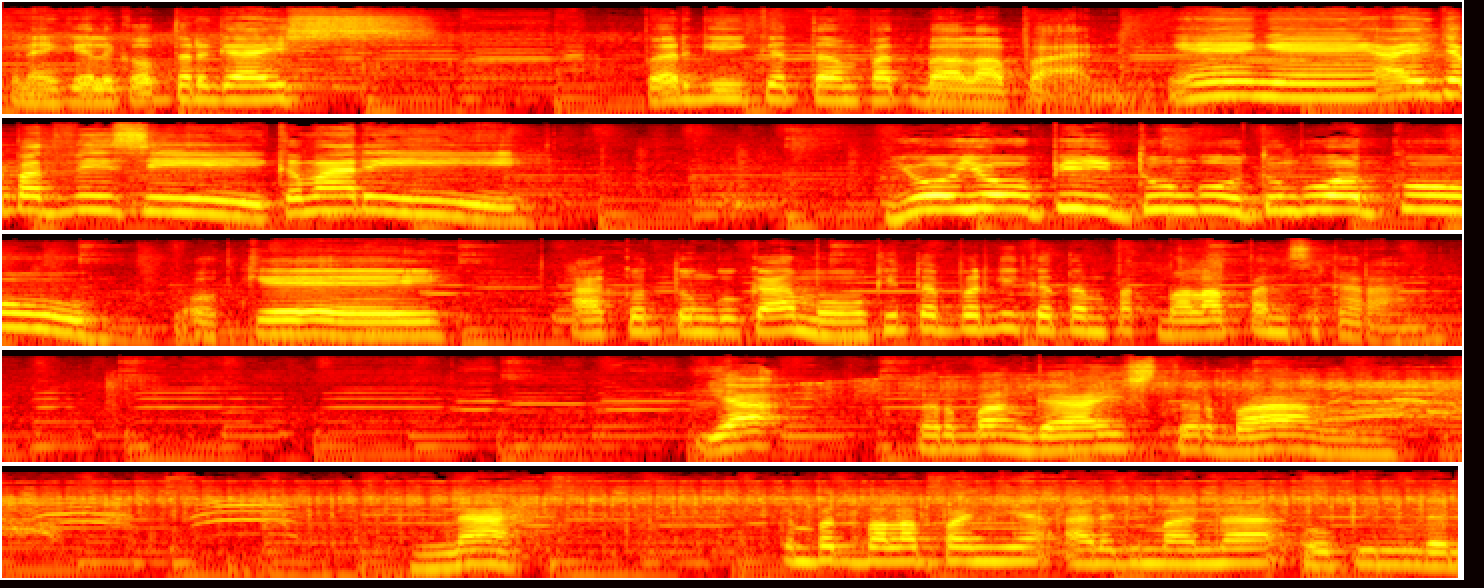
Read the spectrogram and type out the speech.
Kita naik helikopter, guys. Pergi ke tempat balapan. Ngeng, ayo cepat Visi, kemari. Yo yo Pi, tunggu, tunggu aku. Oke, aku tunggu kamu. Kita pergi ke tempat balapan sekarang. Ya, terbang guys, terbang. Nah, tempat balapannya ada di mana Upin dan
